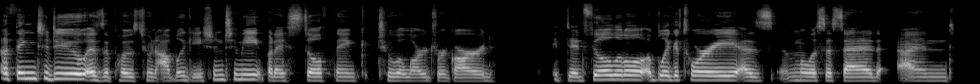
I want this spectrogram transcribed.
a thing to do as opposed to an obligation to meet, but I still think to a large regard it did feel a little obligatory as Melissa said and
